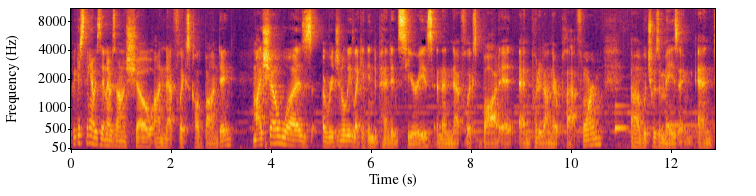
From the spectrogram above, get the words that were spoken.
Biggest thing I was in, I was on a show on Netflix called Bonding. My show was originally like an independent series, and then Netflix bought it and put it on their platform, uh, which was amazing. And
